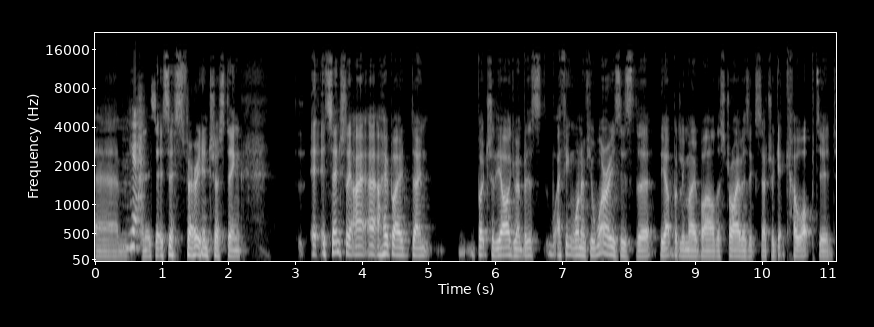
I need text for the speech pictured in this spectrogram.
Um, yeah. And it's, it's, it's very interesting essentially, I, I, hope I don't butcher the argument, but I think one of your worries is that the upwardly mobile, the strivers, etc., get co-opted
